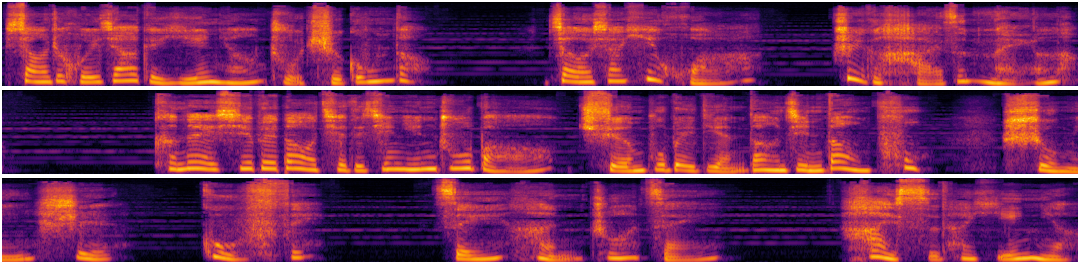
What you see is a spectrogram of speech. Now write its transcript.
想着回家给姨娘主持公道，脚下一滑，这个孩子没了。可那些被盗窃的金银珠宝全部被典当进当铺，署名是顾飞，贼喊捉贼，害死他姨娘，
